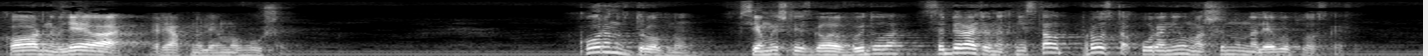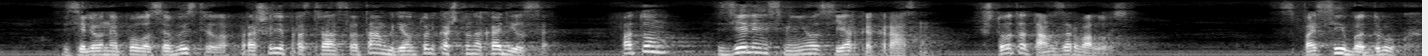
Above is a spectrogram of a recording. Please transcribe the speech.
«Хорн влево!» — рявкнули ему в уши. Корон вздрогнул. Все мысли из головы выдуло. Собирать он их не стал, просто уронил машину на левую плоскость. Зеленые полосы выстрелов прошили пространство там, где он только что находился. Потом зелень сменилась ярко-красным. Что-то там взорвалось. «Спасибо, друг!»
